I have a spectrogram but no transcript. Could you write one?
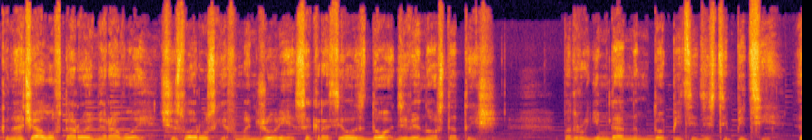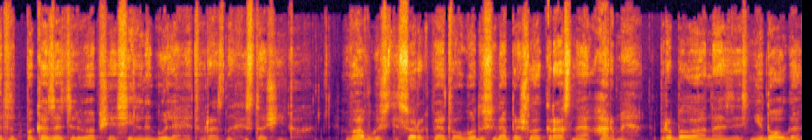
К началу Второй мировой число русских в Маньчжурии сократилось до 90 тысяч, по другим данным до 55. Этот показатель вообще сильно гуляет в разных источниках. В августе 1945 года сюда пришла Красная Армия. Пробыла она здесь недолго,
